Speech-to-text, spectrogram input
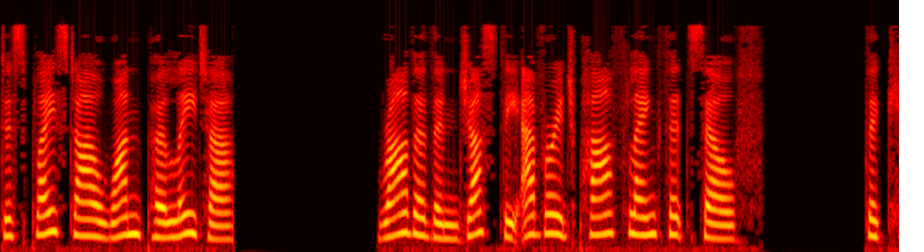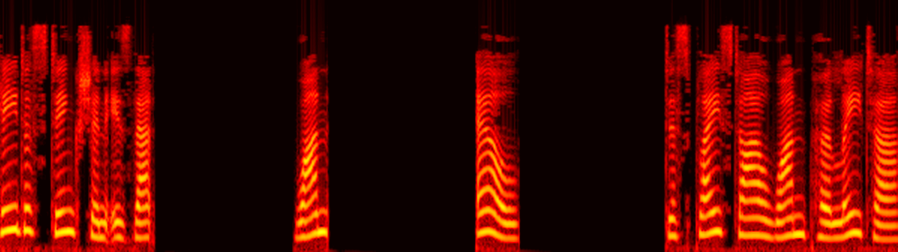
display style 1 per liter rather than just the average path length itself. The key distinction is that 1 L display style 1 per liter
